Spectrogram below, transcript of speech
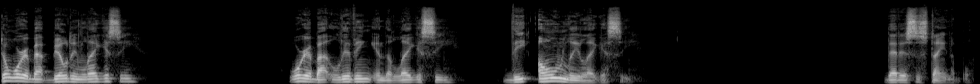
Don't worry about building legacy. Worry about living in the legacy, the only legacy that is sustainable.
